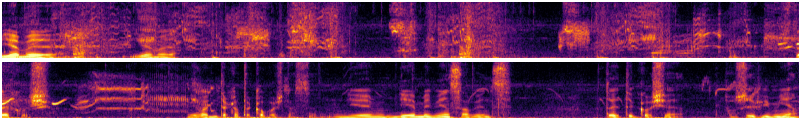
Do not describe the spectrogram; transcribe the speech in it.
Bijemy. Bijemy. Zdechłeś. Nie ładnie tak atakować nas. Nie, nie jemy mięsa, więc tutaj tylko się pożywimy.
